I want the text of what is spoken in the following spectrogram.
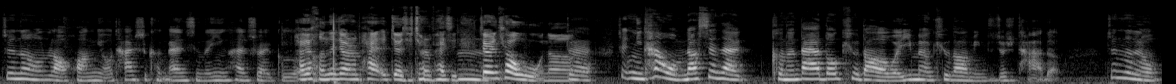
就是那种老黄牛，他是肯干型的硬汉帅哥。还有横着叫人拍 叫叫人拍戏，叫人跳舞呢。对，就你看，我们到现在可能大家都 Q 到了，唯一没有 Q 到的名字就是他的，就那种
